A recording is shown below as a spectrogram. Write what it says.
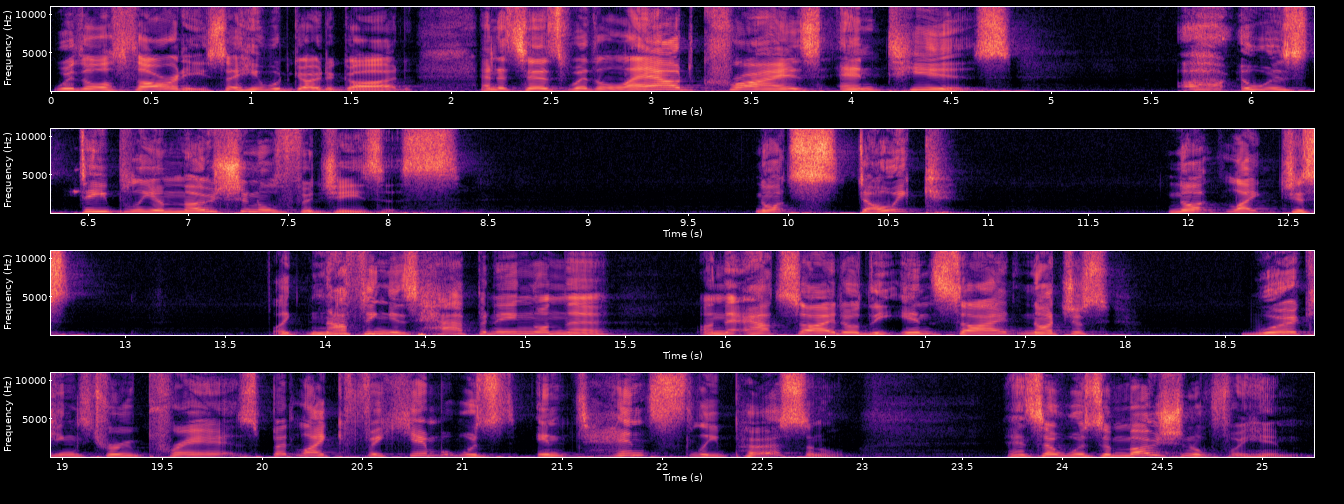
with authority. So he would go to God, and it says, with loud cries and tears. Oh, it was deeply emotional for Jesus. Not stoic, not like just like nothing is happening on the on the outside or the inside, not just working through prayers, but like for him it was intensely personal. And so it was emotional for him.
